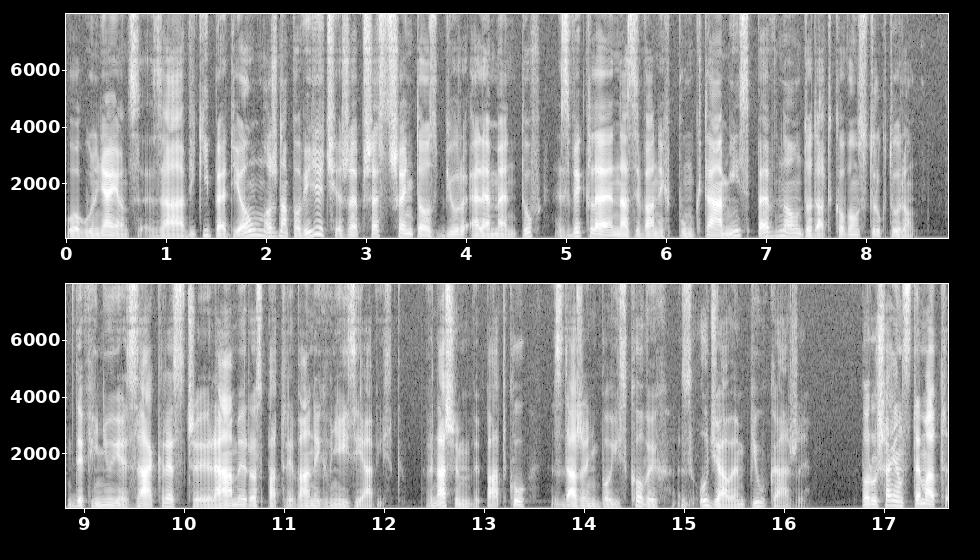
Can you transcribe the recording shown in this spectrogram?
Uogólniając za Wikipedią, można powiedzieć, że przestrzeń to zbiór elementów, zwykle nazywanych punktami, z pewną dodatkową strukturą. Definiuje zakres czy ramy rozpatrywanych w niej zjawisk. W naszym wypadku zdarzeń boiskowych z udziałem piłkarzy. Poruszając temat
